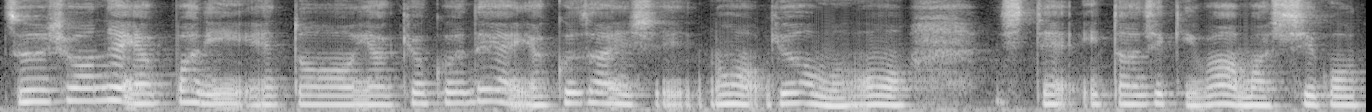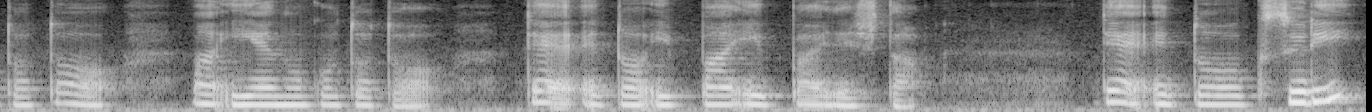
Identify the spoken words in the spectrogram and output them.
通常ねやっぱり、えっと、薬局で薬剤師の業務をしていた時期は、まあ、仕事と、まあ、家のこととで、えっと、いっぱいいっぱいでした。で、えっと、薬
